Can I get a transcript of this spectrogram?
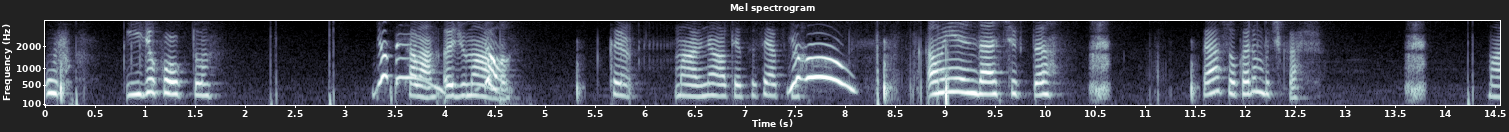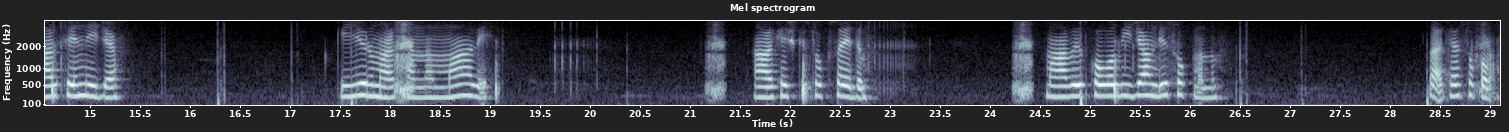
Uf. iyice korktum. Yuppie! Tamam öcümü aldım. Kır mavinin altyapısı yaptım. Yuhuu! Ama yeniden çıktı. Ben sokarım bu çıkar. Mavi seni yiyeceğim. Geliyorum arkandan mavi. Aa keşke soksaydım. Mavi kovalayacağım diye sokmadım. Zaten sokamam.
